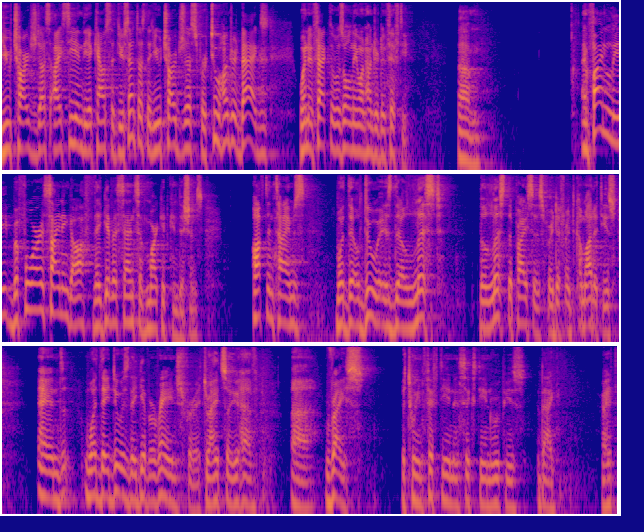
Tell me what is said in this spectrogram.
You charged us, I see in the accounts that you sent us that you charged us for 200 bags when in fact it was only 150. Um, and finally, before signing off, they give a sense of market conditions. Oftentimes, what they'll do is they'll list, they'll list the prices for different commodities. And what they do is they give a range for it, right? So you have uh, rice, between 15 and 16 rupees a bag, right?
